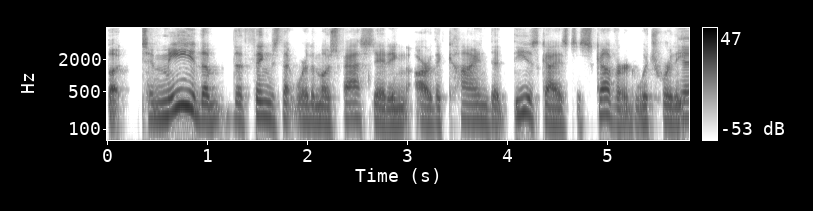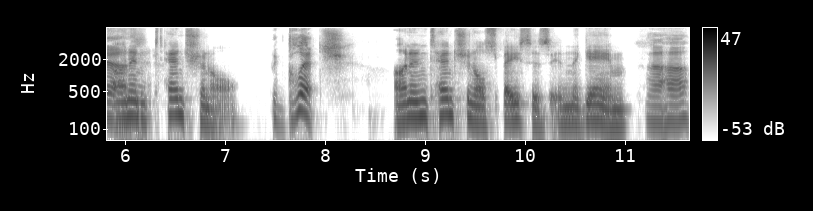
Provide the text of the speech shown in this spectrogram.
but to me the the things that were the most fascinating are the kind that these guys discovered which were the Yes. unintentional the glitch. unintentional spaces in the game Uh-huh.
